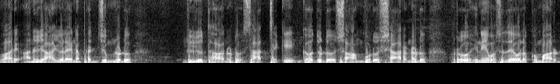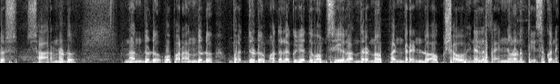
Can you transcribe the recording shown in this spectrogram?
వారి అనుయాయులైన ప్రద్యుమ్నుడు యుయుధానుడు సాత్యకి గదుడు శాంబుడు శారణుడు రోహిణి వసుదేవుల కుమారుడు శారణుడు నందుడు ఉపనందుడు భద్రుడు మొదలగు యదువంశీయులందరూ పన్నెండు ఔక్షౌహిణుల సైన్యములను తీసుకొని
